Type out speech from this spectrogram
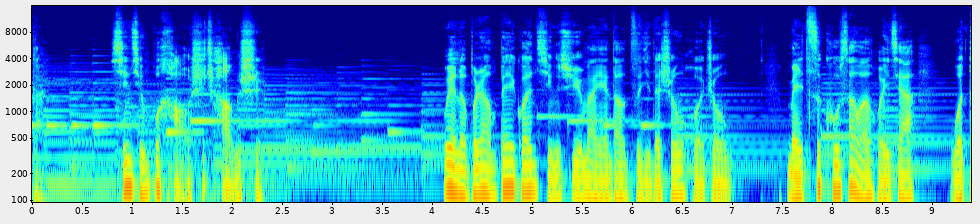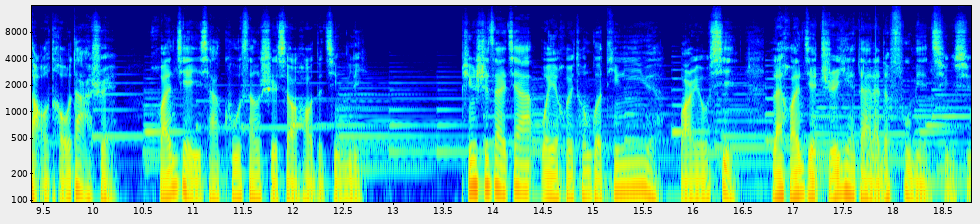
感，心情不好是常事。为了不让悲观情绪蔓延到自己的生活中，每次哭丧完回家，我倒头大睡，缓解一下哭丧时消耗的精力。平时在家，我也会通过听音乐、玩游戏来缓解职业带来的负面情绪。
